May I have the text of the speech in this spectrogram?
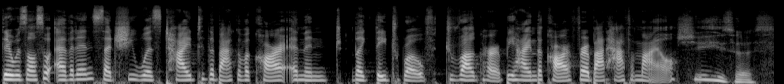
There was also evidence that she was tied to the back of a car and then, like, they drove, drug her behind the car for about half a mile. Jesus.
